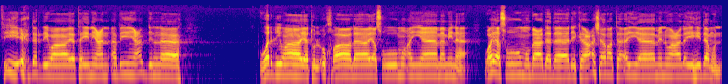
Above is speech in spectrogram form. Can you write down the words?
في إحدى الروايتين عن أبي عبد الله والرواية الأخرى لا يصوم أيام منى ويصوم بعد ذلك عشرة أيام وعليه دم.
